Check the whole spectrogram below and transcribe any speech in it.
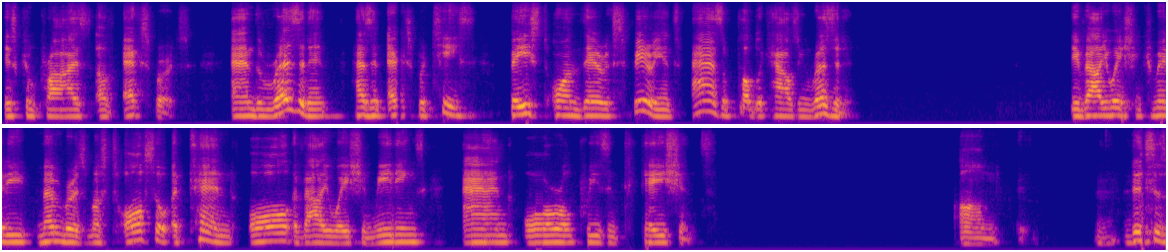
is comprised of experts and the resident has an expertise based on their experience as a public housing resident. The evaluation committee members must also attend all evaluation meetings and oral presentations. Um, this is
